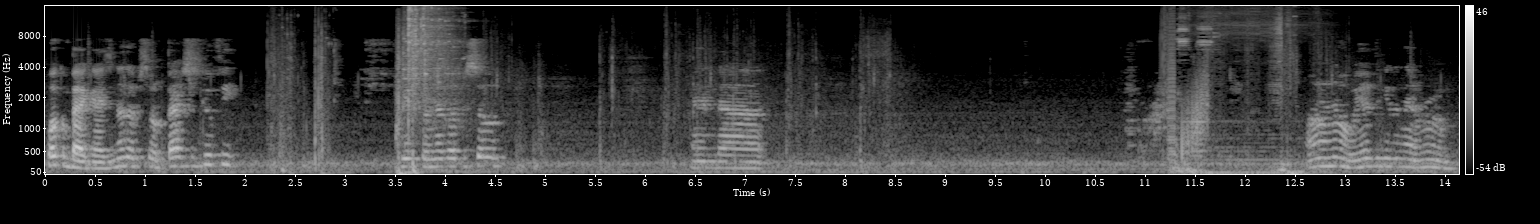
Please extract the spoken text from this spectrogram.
Welcome back, guys. Another episode of Bastians Goofy. Here for another episode. And, uh... I don't know, we have to get in that room.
